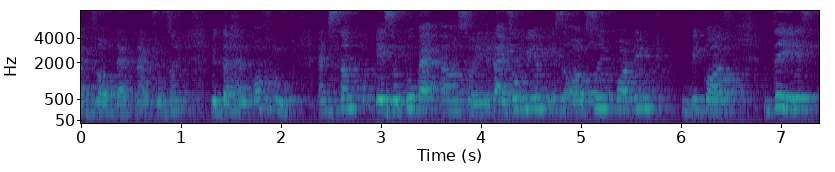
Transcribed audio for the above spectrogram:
absorb that nitrogen with the help of root. And some azotobac uh, sorry rhizobium is also important because they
